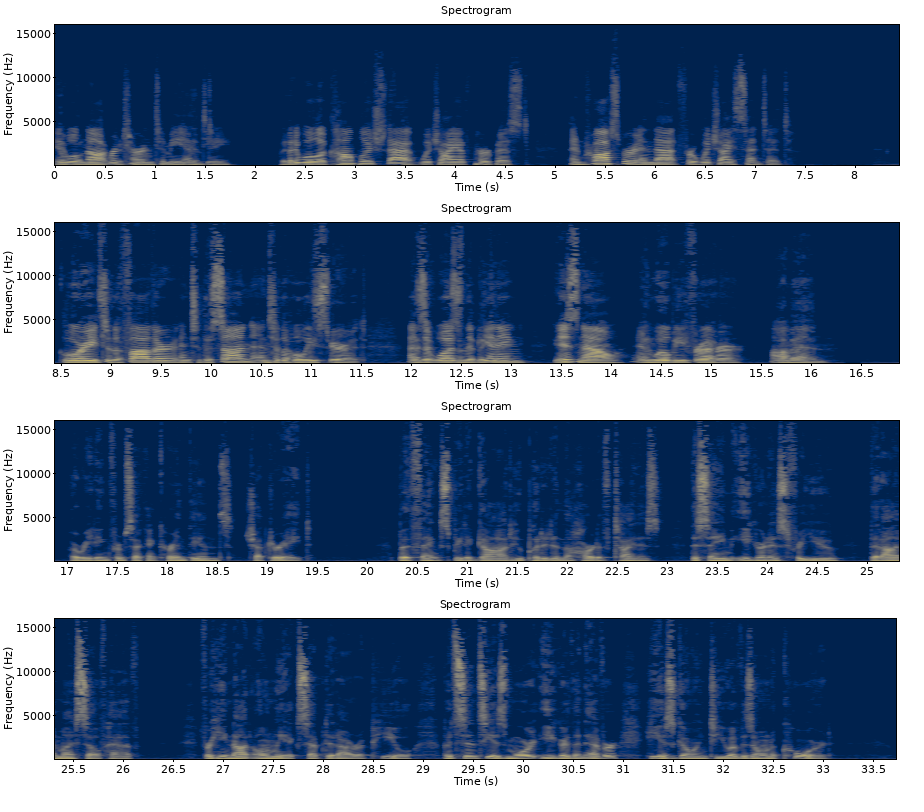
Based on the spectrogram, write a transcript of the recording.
It will not return to me empty, but it will accomplish that which I have purposed, and prosper in that for which I sent it. Glory to the Father, and to the Son, and to the Holy Spirit, as it was in the beginning, is now, and will be forever. Amen. A reading from 2 Corinthians chapter 8. But thanks be to God who put it in the heart of Titus the same eagerness for you that I myself have. For he not only accepted our appeal, but since he is more eager than ever, he is going to you of his own accord.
